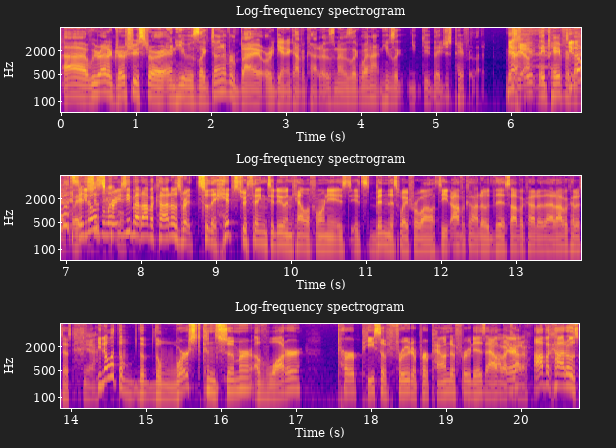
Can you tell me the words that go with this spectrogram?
Uh, we were at a grocery store and he was like, "Don't ever buy organic avocados," and I was like, "Why not?" And he was like, "Dude, they just pay for that. Yeah. they, they pay for Do you that." know what's Like- you know what's a label. crazy about avocados, right? So the hipster thing to do in California is it's been this way for a while. To eat avocado this, avocado that, avocado toast. Yeah. You know what the, the the worst consumer of water per piece of fruit or per pound of fruit is out Avocado. there? Avocados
